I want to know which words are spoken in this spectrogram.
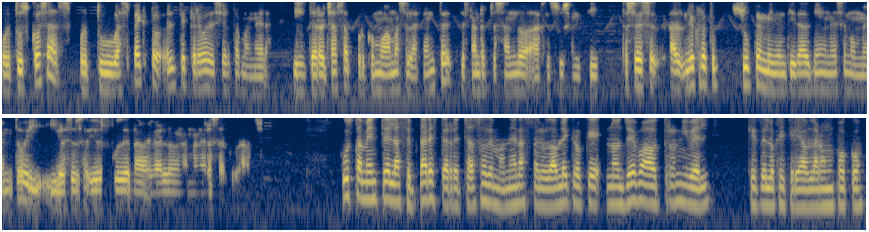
por tus cosas, por tu aspecto, Él te creó de cierta manera. Y si te rechaza por cómo amas a la gente, te están rechazando a Jesús en ti. Entonces, yo creo que supe mi identidad bien en ese momento y, gracias a Dios pude navegarlo de una manera saludable. Justamente el aceptar este rechazo de manera saludable creo que nos lleva a otro nivel, que es de lo que quería hablar un poco,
